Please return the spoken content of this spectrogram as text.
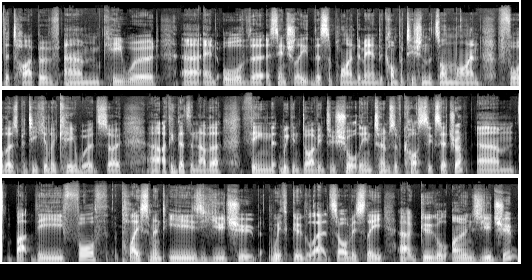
the type of um, keyword uh, and all of the essentially the supply and demand, the competition that's online for those particular keywords. So uh, I think that's another thing that we can dive into shortly in terms of costs, etc. Um, but the fourth placement is YouTube with Google Ads. So obviously uh, Google owns YouTube,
